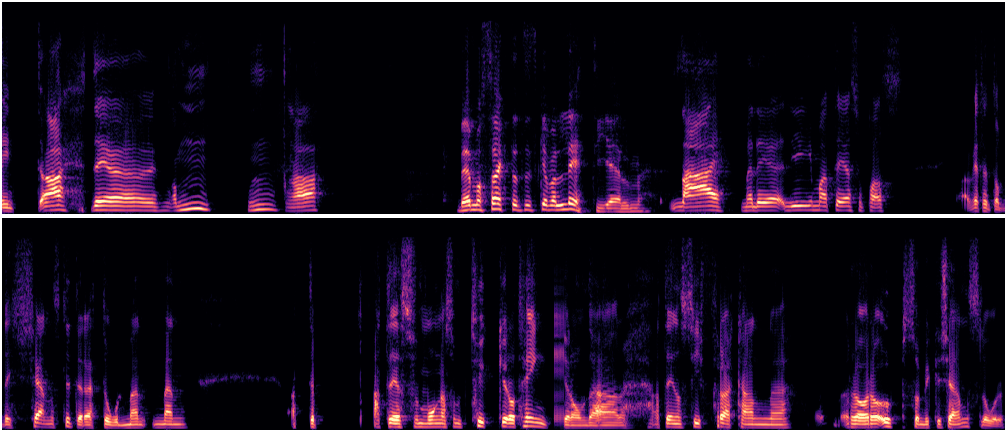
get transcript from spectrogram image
är inte, äh, det är, mm, Mm, ja. Vem har sagt att det ska vara lätt hjälm? Nej, men det, det är i och med att det är så pass, jag vet inte om det känns lite rätt ord, men, men att, det, att det är så många som tycker och tänker om det här. Att en siffra kan eh, röra upp så mycket känslor.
